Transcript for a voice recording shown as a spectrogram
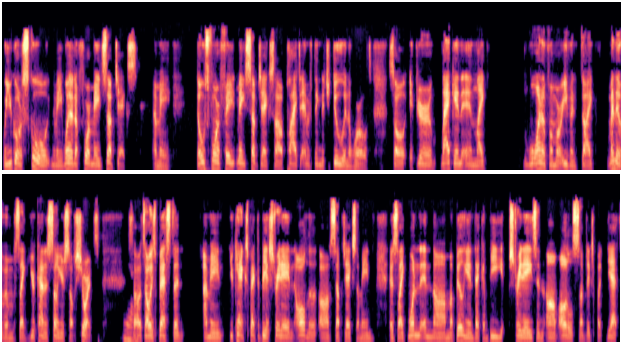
when you go to school, I mean, what are the four main subjects? I mean, those four main subjects uh, apply to everything that you do in the world. So if you're lacking in like one of them or even like many of them, it's like you're kind of selling yourself short. Yeah. So it's always best to I mean, you can't expect to be a straight A in all the um, subjects. I mean, there's like one in um, a billion that can be straight A's in um, all those subjects, but yet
